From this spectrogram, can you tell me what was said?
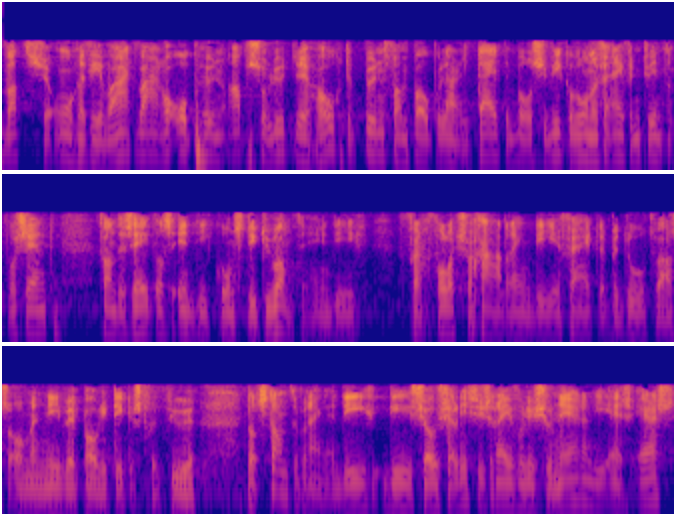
wat ze ongeveer waard waren op hun absolute hoogtepunt van populariteit. De Bolsjewieken wonnen 25% van de zetels in die constituanten, in die volksvergadering die in feite bedoeld was om een nieuwe politieke structuur tot stand te brengen. Die, die socialistisch-revolutionairen, die SR's,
